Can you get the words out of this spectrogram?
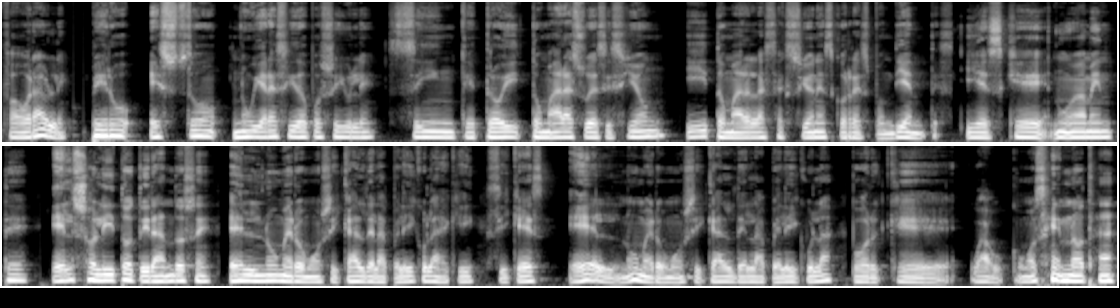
favorable. Pero esto no hubiera sido posible sin que Troy tomara su decisión y tomara las acciones correspondientes. Y es que nuevamente él solito tirándose el número musical de la película aquí sí que es el número musical de la película porque, wow, cómo se nota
